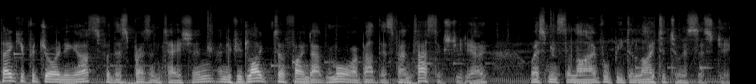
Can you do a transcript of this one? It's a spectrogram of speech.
Thank you for joining us for this presentation, and if you'd like to find out more about this fantastic studio, Westminster Live will be delighted to assist you.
